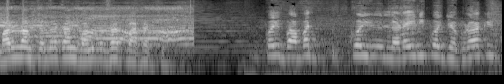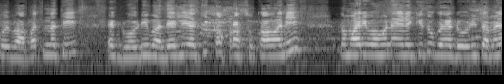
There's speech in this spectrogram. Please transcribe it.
મારું નામ ચંદ્રકાંત ભાનુપ્રસાદ પાઠક છે. કોઈ બાબત કોઈ લડાઈની કોઈ ઝઘડો કે કોઈ બાબત નથી. એક દોરડી બાંધેલી હતી કપડાં સુકાવવાની તો મારી વહુને એને કીધું કે ડોરી તમે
